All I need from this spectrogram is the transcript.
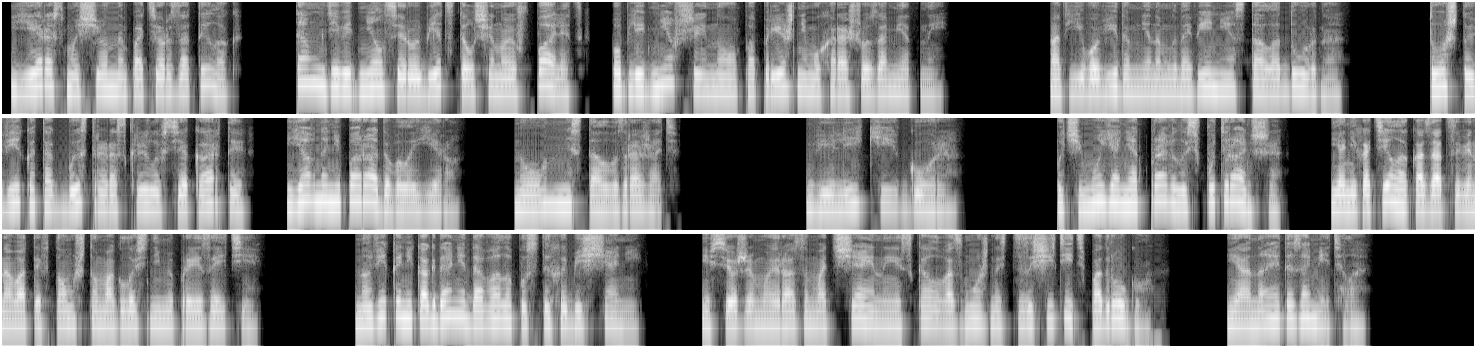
Ера смущенно потер затылок, там, где виднелся рубец толщиной в палец, побледневший, но по-прежнему хорошо заметный. От его вида мне на мгновение стало дурно. То, что Вика так быстро раскрыла все карты, явно не порадовало Еру, но он не стал возражать. Великие горы. Почему я не отправилась в путь раньше? Я не хотела оказаться виноватой в том, что могло с ними произойти. Но Вика никогда не давала пустых обещаний, и все же мой разум отчаянно искал возможность защитить подругу. И она это заметила.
